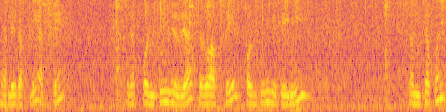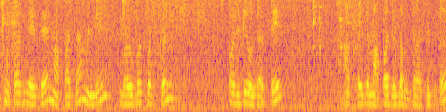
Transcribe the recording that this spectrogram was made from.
झालेत आपले आप्पे त्याला पलटून घेऊया. सर्व आप्पे पलटून घेते मी. चमचा पण छोटाच घ्यायचा आहे मापाचा म्हणजे बरोबर पटकन पलटी होतात ते. आप्प्याच्या मापाचा चमचा असेल तर.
